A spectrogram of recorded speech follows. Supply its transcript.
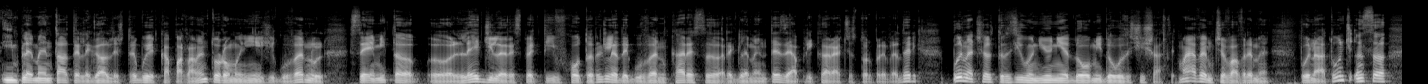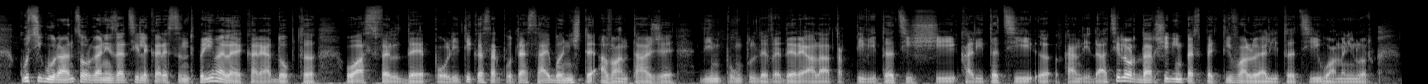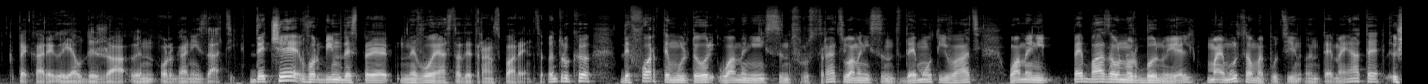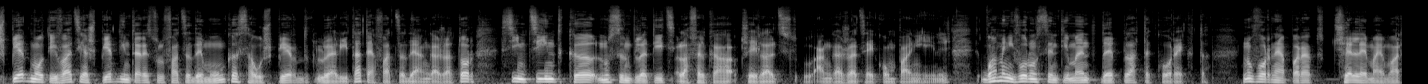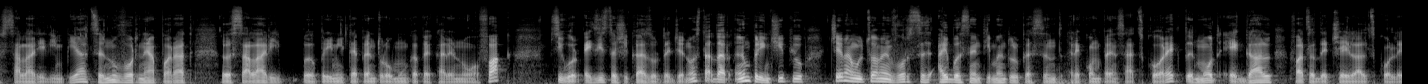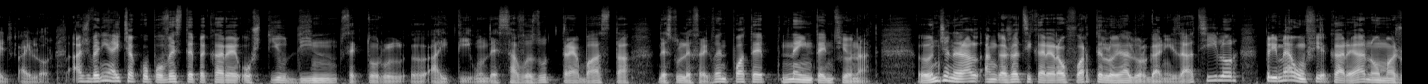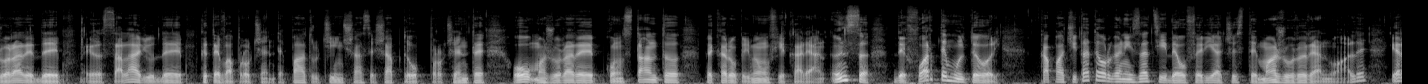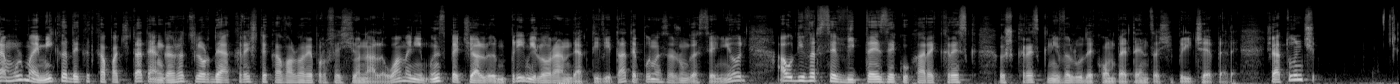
implementate legal, deci trebuie ca Parlamentul României și Guvernul să emită uh, legile respectiv, hotărârile de guvern care să reglementeze aplicarea acestor prevederi până cel târziu în iunie 2026. Mai avem ceva vreme până atunci, însă cu siguranță organizațiile care sunt primele care adoptă o astfel de politică s-ar putea să aibă niște avantaje din punctul de vedere al atractivității și calității uh, candidaților, dar și din perspectiva loialității oamenilor pe care îi au deja în organizații. De ce vorbim despre nevoia asta de transparență? Pentru că de foarte multe ori oamenii sunt frustrați, oamenii sunt demotivați, oamenii pe baza unor bănuieli, mai mult sau mai puțin întemeiate, își pierd motivația, își pierd interesul față de muncă sau își pierd loialitatea față de angajator, simțind că nu sunt plătiți la fel ca ceilalți angajați ai companiei. Deci, oamenii vor un sentiment de plată corectă. Nu vor neapărat cele mai mari salarii din piață, nu vor neapărat uh, salarii primite pentru o muncă pe care nu o fac. Sigur, există și cazuri de genul ăsta, dar în principiu cei mai mulți oameni vor să aibă sentimentul că sunt recompensați corect, în mod egal față de ceilalți colegi ai lor. Aș veni aici cu o poveste pe care o știu din sectorul uh, IT, unde s-a văzut treaba asta destul de frecvent, poate neintenționat. În general, angajații care erau foarte loiali organizațiilor primeau în fiecare an o majorare de uh, salariu de câteva procente, 4, 5, 6, 7, 8 procente, o majorare constantă pe care o primeau în fiecare an. Însă, de foarte multe ori, Capacitatea organizației de a oferi aceste majorări anuale era mult mai mică decât capacitatea angajaților de a crește ca valoare profesională. Oamenii, în special în primilor ani de activitate, până să ajungă seniori, au diverse viteze cu care cresc, își cresc nivelul de competență și pricepere. Și atunci,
